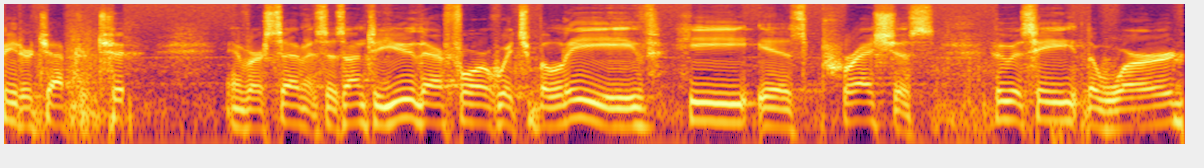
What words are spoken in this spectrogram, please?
Peter chapter 2 in verse 7 it says unto you therefore which believe he is precious. Who is he? The word.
